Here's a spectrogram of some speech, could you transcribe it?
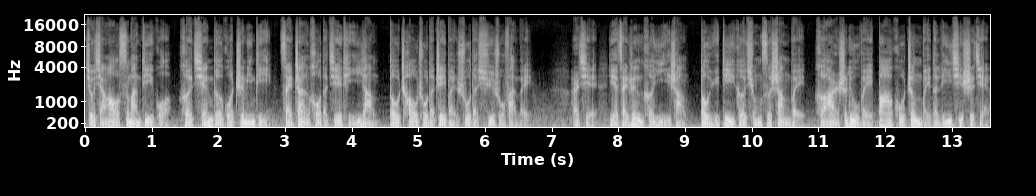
就像奥斯曼帝国和前德国殖民地在战后的解体一样，都超出了这本书的叙述范围，而且也在任何意义上都与蒂格琼斯上尉和二十六位巴库政委的离奇事件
